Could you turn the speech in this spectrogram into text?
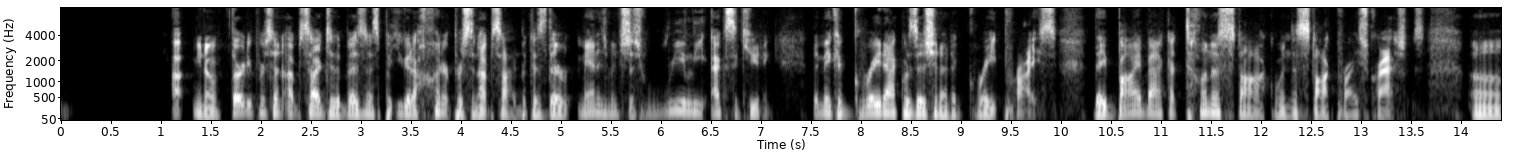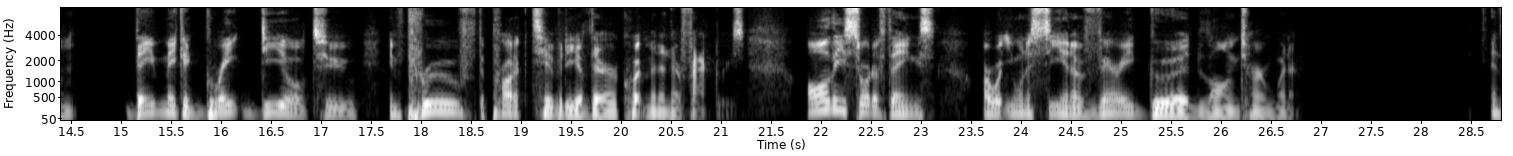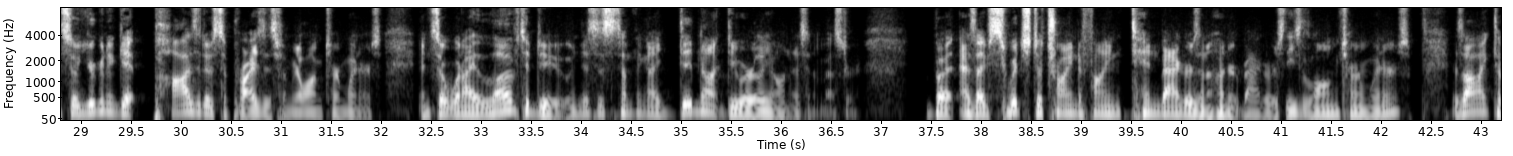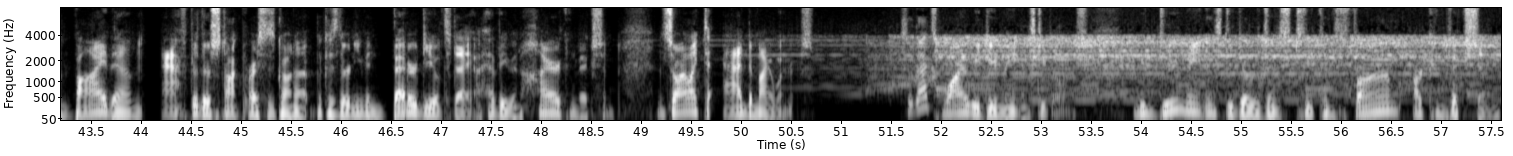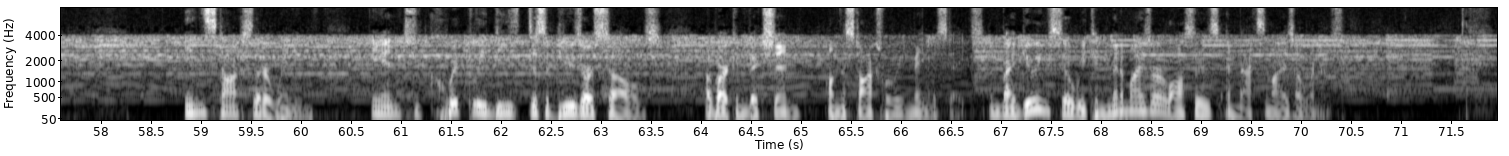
uh, you know 30% upside to the business but you get 100% upside because their management's just really executing. They make a great acquisition at a great price. They buy back a ton of stock when the stock price crashes. Um, they make a great deal to improve the productivity of their equipment and their factories. All these sort of things are what you want to see in a very good long-term winner and so you're going to get positive surprises from your long term winners. And so, what I love to do, and this is something I did not do early on as an investor, but as I've switched to trying to find 10 baggers and 100 baggers, these long term winners, is I like to buy them after their stock price has gone up because they're an even better deal today. I have even higher conviction. And so, I like to add to my winners. So, that's why we do maintenance due diligence. We do maintenance due diligence to confirm our conviction in stocks that are winning and to quickly dis- disabuse ourselves of our conviction on the stocks where we've made mistakes. And by doing so, we can minimize our losses and maximize our winners.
